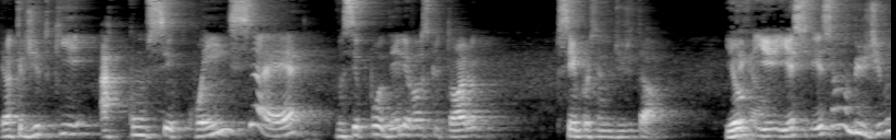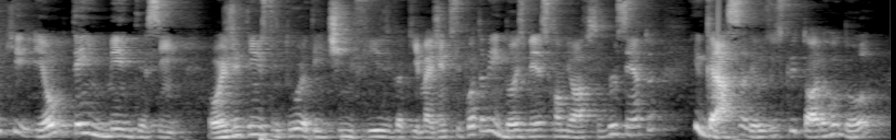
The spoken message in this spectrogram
eu acredito que a consequência é você poder levar o escritório 100% digital. E, eu, e, e esse, esse é um objetivo que eu tenho em mente, assim. Hoje a gente tem estrutura, tem time físico aqui, mas a gente ficou também dois meses home office 100% e graças a Deus o escritório rodou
